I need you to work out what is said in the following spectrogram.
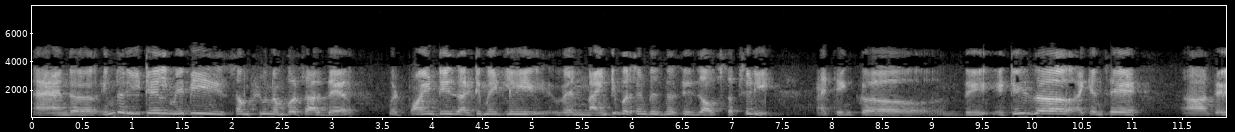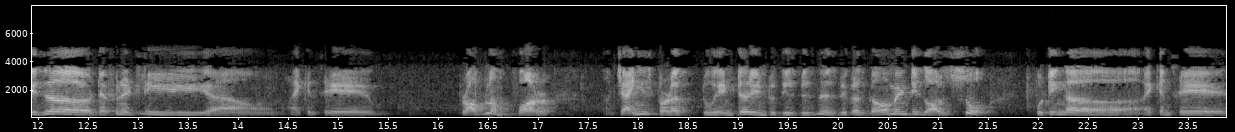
And uh, in the retail, maybe some few numbers are there. But point is, ultimately, when 90% business is of subsidy, I think uh, the, it is, a, I can say, uh, there is a definitely, uh, I can say, problem for Chinese product to enter into this business because government is also putting, a, I can say,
